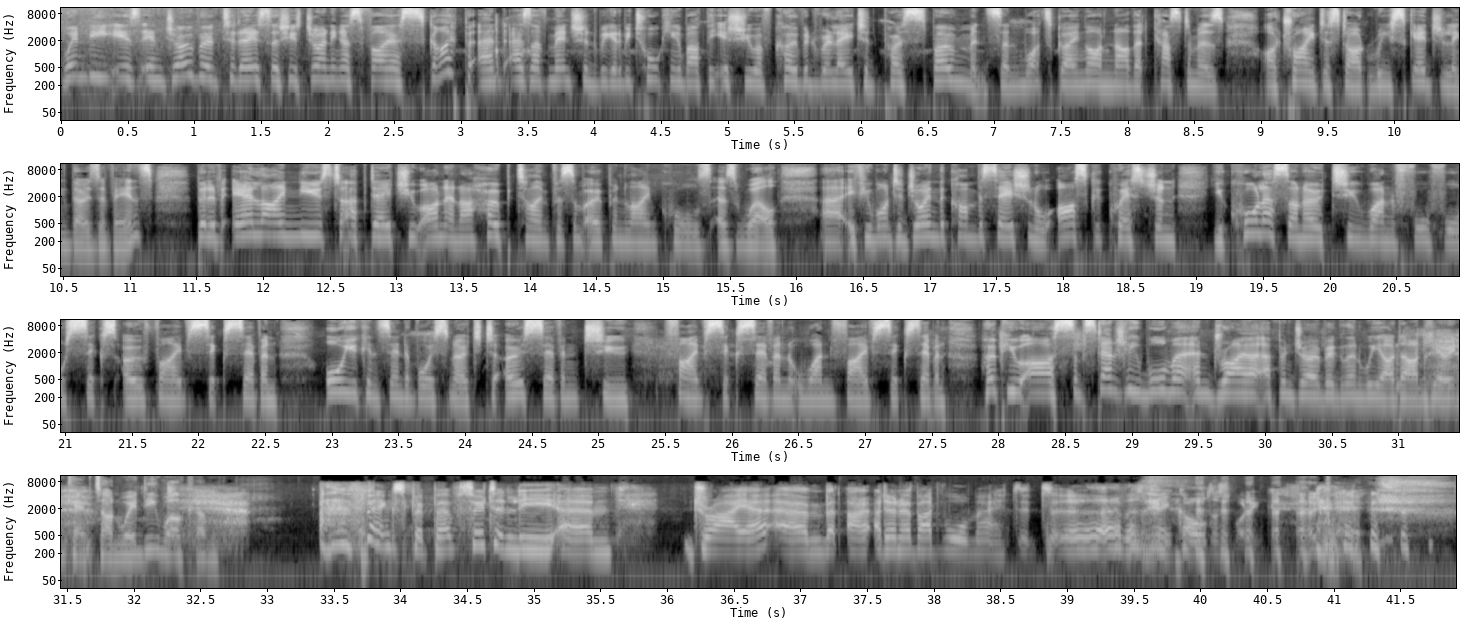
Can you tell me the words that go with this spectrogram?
Wendy is in Joburg today, so she's joining us via Skype. And as I've mentioned, we're going to be talking about the issue of COVID related postponements and what's going on now that customers are trying to start rescheduling those events. Bit of airline news to update you on, and I hope time for some open line calls as well. Uh, if you want to join the conversation or ask a question, you call us on 021 446 or you can send a voice note to 072 567 1567. Hope you are substantially warmer and drier up in Joburg than we are down here in Cape Town. Wendy, welcome. Thanks, Pippa. Certainly, um, drier, um, but I, I, don't know about warmer. It, it, uh, was very cold this morning. okay.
